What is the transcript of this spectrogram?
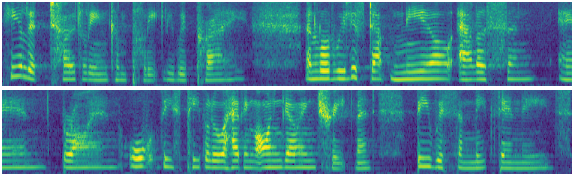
Heal it totally and completely, we pray. And Lord, we lift up Neil, Allison, and Brian, all these people who are having ongoing treatment. Be with them, meet their needs.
